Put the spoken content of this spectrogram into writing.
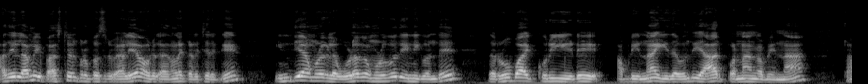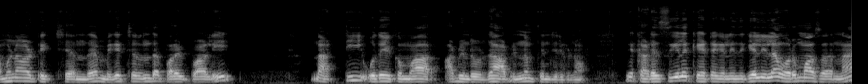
அது இல்லாமல் இப்போ அசிஸ்டன்ட் ப்ரொஃபஸர் வேலையும் அவருக்கு அதனால் கிடச்சிருக்கு. இந்தியா முழுகில் உலகம் முழுவதும் இன்றைக்கி வந்து இந்த ரூபாய் குறியீடு அப்படின்னா இதை வந்து யார் பண்ணாங்க அப்படின்னா தமிழ்நாட்டை சேர்ந்த மிகச்சிறந்த படைப்பாளி நான் டி. உதயகுமார் அப்படின்றவர் தான் அப்படின்னு நம்ம தெரிஞ்சிருக்கணும். இது கடைசியில் கேட்ட கேள்வி. இந்த கேள்விலாம் வருமா சார்னா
